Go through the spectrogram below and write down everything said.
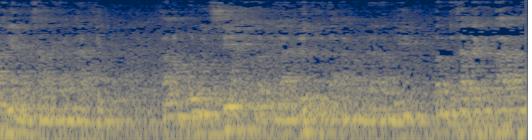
tadi yang disampaikan hakim. Kalau polisi lebih lanjut kita akan mendalami. Tentu saja kita akan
